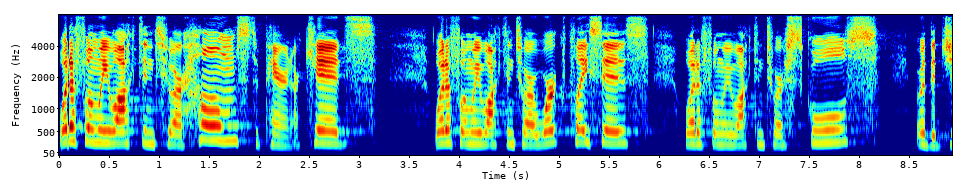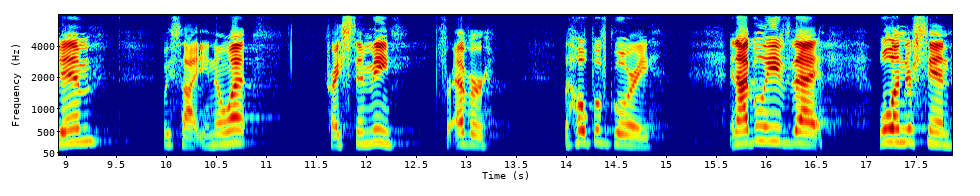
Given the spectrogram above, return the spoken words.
what if when we walked into our homes to parent our kids? What if when we walked into our workplaces? What if when we walked into our schools or the gym, we thought, you know what? Christ in me forever, the hope of glory. And I believe that we'll understand,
